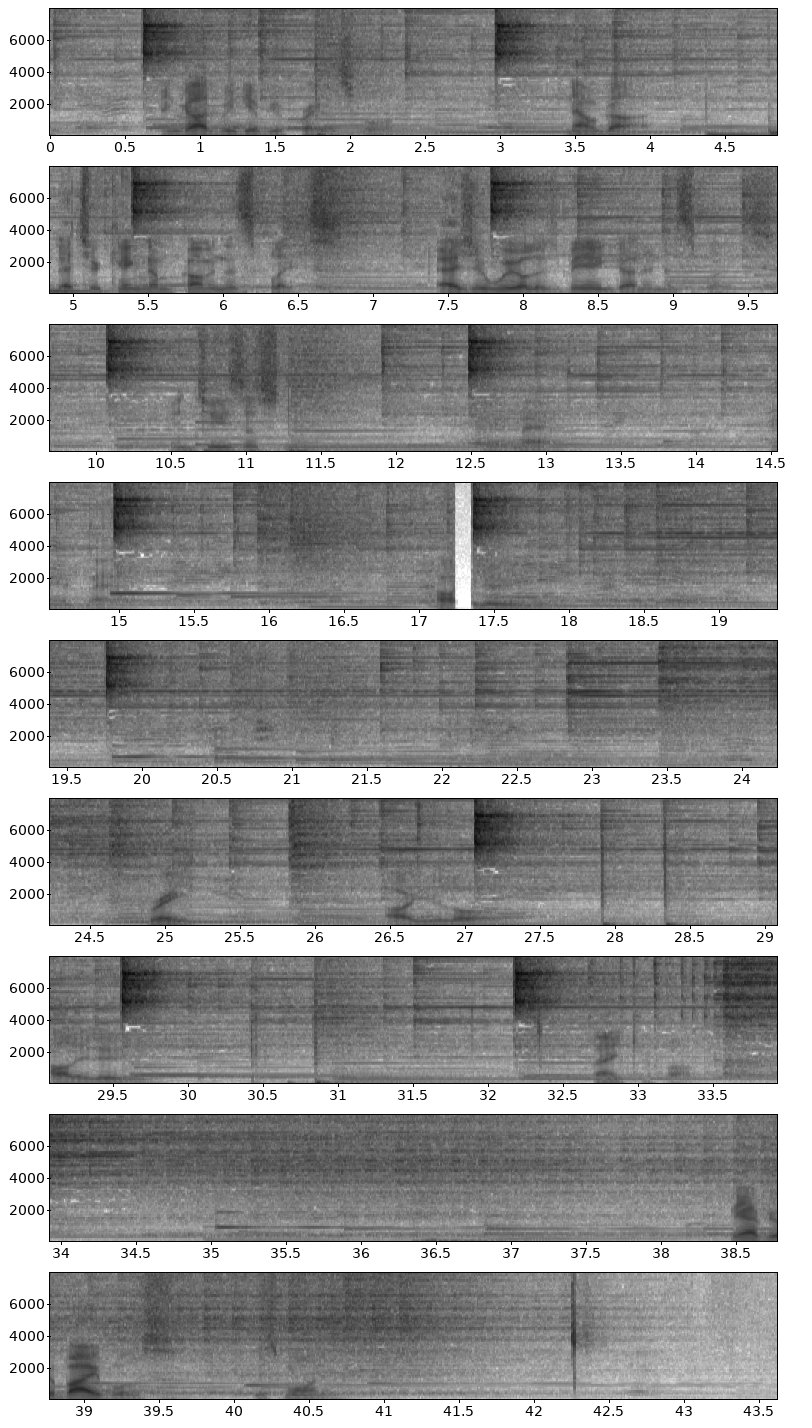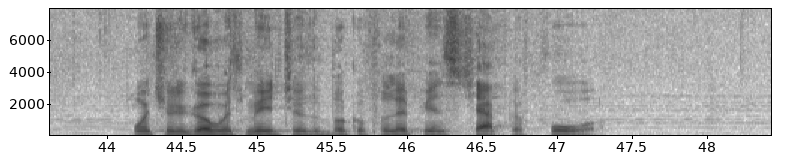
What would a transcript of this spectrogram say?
And God, we give you praise for it. Now, God, let your kingdom come in this place as your will is being done in this place. In Jesus' name, amen. Amen. Great are you, Lord. Hallelujah. Thank you, Father. You have your Bibles this morning. I want you to go with me to the book of Philippians, chapter 4.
